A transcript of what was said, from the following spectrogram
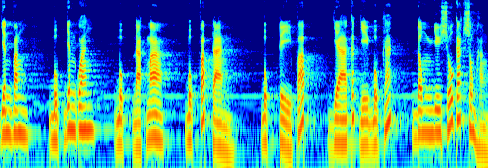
danh văn, bụt danh quan, bụt đạt ma, bụt pháp tràng, bụt trì pháp và các vị bụt khác, đông như số các sông hằng.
